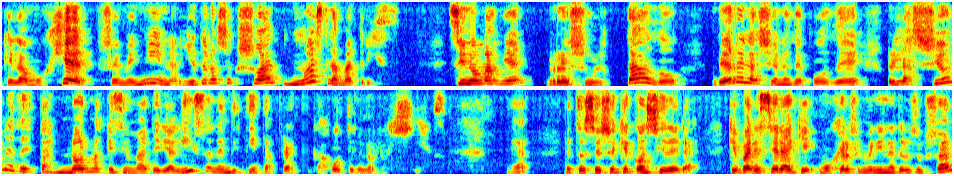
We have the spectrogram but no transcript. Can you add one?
que la mujer femenina y heterosexual no es la matriz, sino más bien resultado de relaciones de poder, relaciones de estas normas que se materializan en distintas prácticas o tecnologías. Entonces eso hay que considerar, que pareciera que mujer femenina heterosexual,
